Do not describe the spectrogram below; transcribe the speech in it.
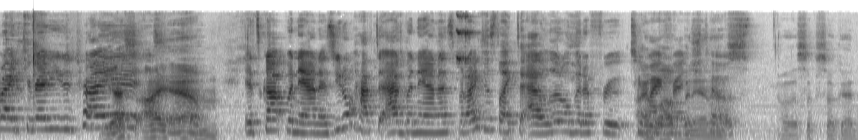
right, you ready to try yes, it? Yes, I am. It's got bananas. You don't have to add bananas, but I just like to add a little bit of fruit to I my love French bananas. toast. Oh, this looks so good.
